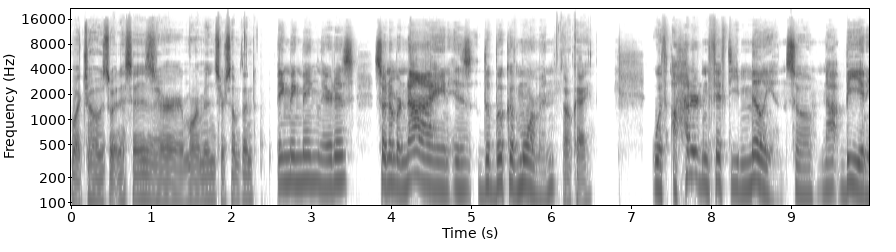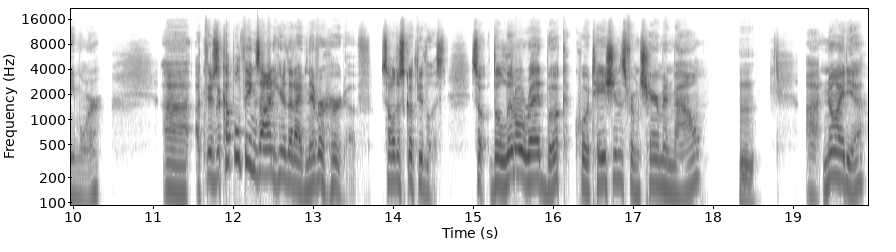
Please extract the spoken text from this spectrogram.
What Jehovah's Witnesses or Mormons or something? Bing bing bing, there it is. So number 9 is the Book of Mormon Okay. with 150 million, so not B anymore. Uh, there's a couple things on here that I've never heard of, so I'll just go through the list. So, the Little Red Book, quotations from Chairman Mao. Hmm. Uh, no idea.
